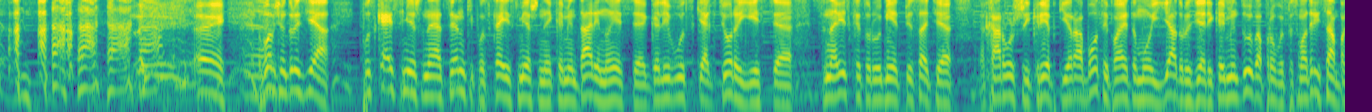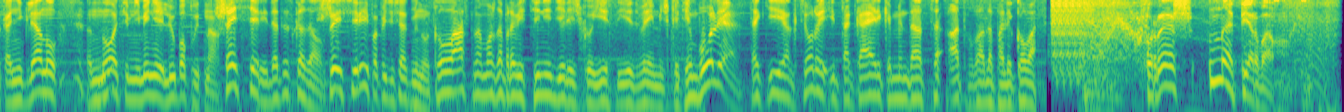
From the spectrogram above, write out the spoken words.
В общем, друзья, пускай смешанные оценки, пускай и смешанные комментарии, но есть э, голливудские актеры, есть э, сценарист, который умеет писать э, хорошие, крепкие работы, поэтому я, друзья, рекомендую попробовать посмотреть, сам пока не глянул, но, тем не менее, любопытно. Шесть серий, да ты сказал? 6 серий по 50 минут. Классно, можно провести неделечку, если есть времечко. Тем более, такие актеры и такая рекомендация от Влада Полякова. Фреш на первом.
